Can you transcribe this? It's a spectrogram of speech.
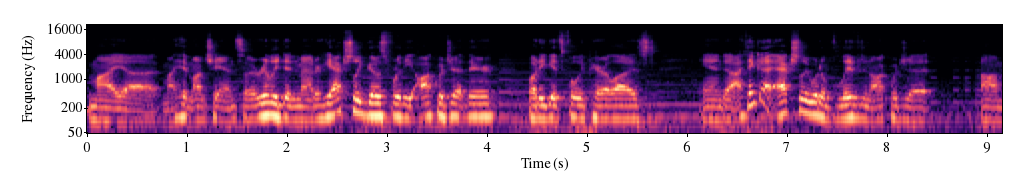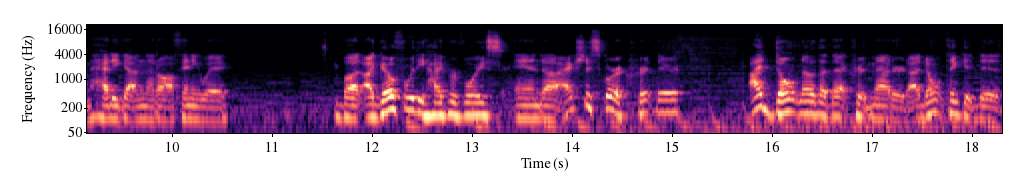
my uh, my Hitmonchan, so it really didn't matter. He actually goes for the Aqua Jet there, but he gets fully paralyzed, and uh, I think I actually would have lived in Aqua Jet um, had he gotten that off anyway. But I go for the Hyper Voice, and uh, I actually score a crit there. I don't know that that crit mattered. I don't think it did.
